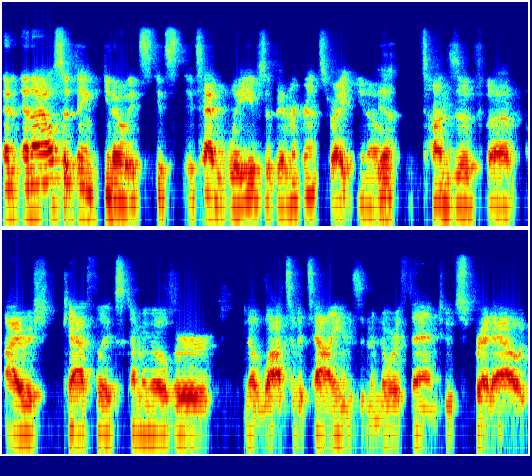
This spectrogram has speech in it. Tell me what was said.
and and i also think you know it's it's it's had waves of immigrants right you know Yeah. tons of uh, irish catholics coming over you know lots of italians in the north end who've spread out.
